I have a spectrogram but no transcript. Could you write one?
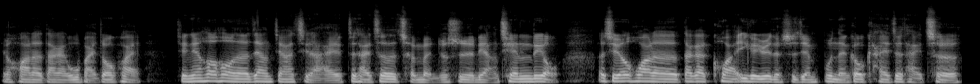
又花了大概五百多块。前前后后呢，这样加起来，这台车的成本就是两千六，而且又花了大概快一个月的时间不能够开这台车。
